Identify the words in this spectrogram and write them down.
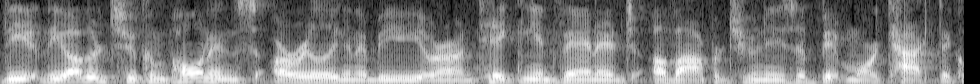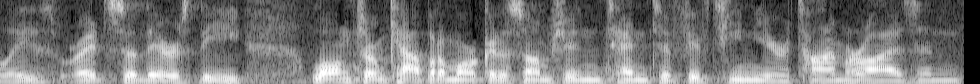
The, the other two components are really going to be around taking advantage of opportunities a bit more tactically, right? So there's the long-term capital market assumption, 10 to 15 year time horizon.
